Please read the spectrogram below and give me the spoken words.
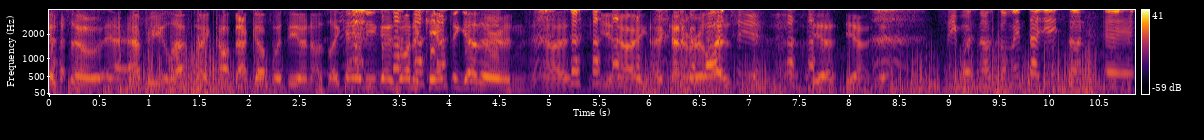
and, so after you left, I caught back up with you, and I was like, "Hey, do you guys want to camp together?" And uh, you know, I, I kind of Like realized, yeah, yeah, yeah. Sí, pues nos comenta Jason, eh,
